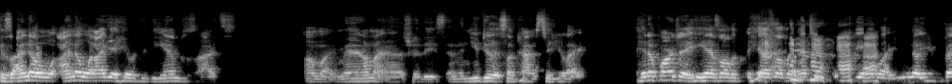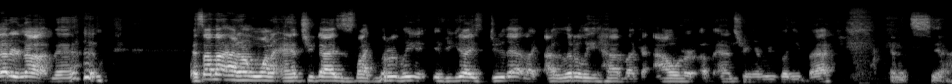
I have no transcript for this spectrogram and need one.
because I know I know when I get hit with the DMs, I'm like, man, I'm not answering these, and then you do it sometimes too. You're like, hit up RJ. He has all the he has all the answers. I'm like, you know, you better not, man. It's not that I don't want to answer you guys. It's like literally, if you guys do that, like I literally have like an hour of answering everybody back, and it's yeah,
